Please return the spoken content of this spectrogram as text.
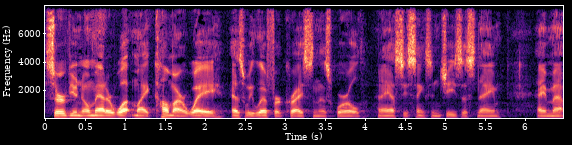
serve you no matter what might come our way as we live for Christ in this world. And I ask these things in Jesus' name. Amen.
